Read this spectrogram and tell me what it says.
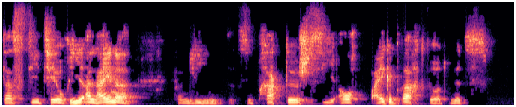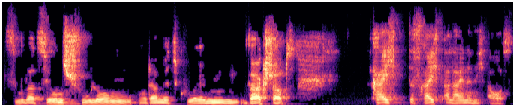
dass die Theorie alleine von Lean, so praktisch sie auch beigebracht wird mit Simulationsschulungen oder mit coolen Workshops, reicht, das reicht alleine nicht aus.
